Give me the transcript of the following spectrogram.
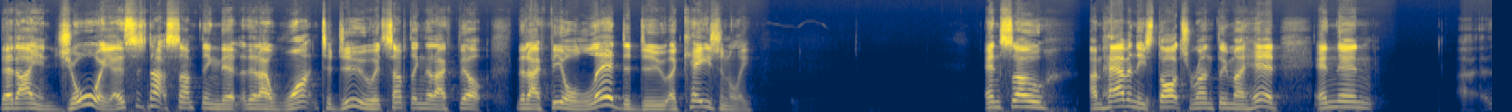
that I enjoy. This is not something that, that I want to do. It's something that I felt that I feel led to do occasionally. And so I'm having these thoughts run through my head, and then uh,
